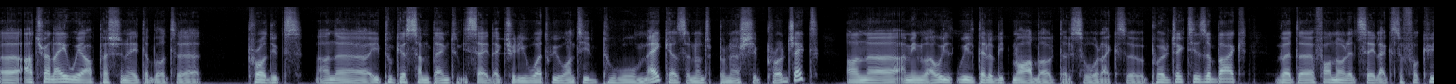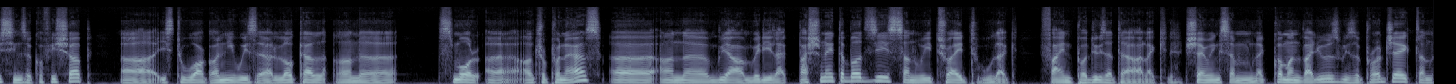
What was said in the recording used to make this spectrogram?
uh, Arthur and I we are passionate about uh, products, and uh, it took us some time to decide actually what we wanted to make as an entrepreneurship project. And uh, I mean, I will we'll tell a bit more about also like the project in the back, but uh, for now, let's say like the focus in the coffee shop uh, is to work only with uh, local and uh, small entrepreneurs, and we are really like passionate about this, and we try to like find products that are like sharing some like common values with the project. And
